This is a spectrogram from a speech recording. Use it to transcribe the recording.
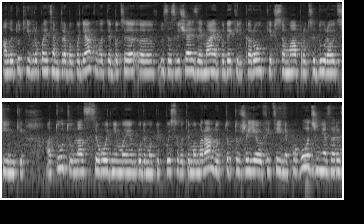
Але тут європейцям треба подякувати, бо це е, зазвичай займає по декілька років сама процедура оцінки. А тут у нас сьогодні ми будемо підписувати меморандум, тобто вже є офіційне погодження. Зараз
